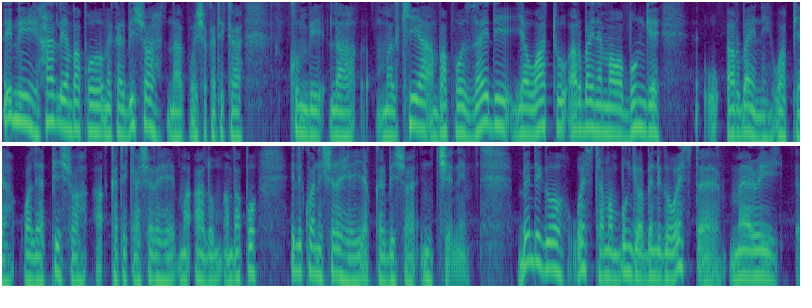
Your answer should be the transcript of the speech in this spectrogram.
Hii ni hali ambapo umekaribishwa na kuonyeshwa katika kumbi la Malkia ambapo zaidi ya watu 40 ama wabunge 40 wapya waliapishwa katika sherehe maalum ambapo ilikuwa ni sherehe ya kukaribishwa nchini. Bendigo West ama mbunge wa Bendigo West eh, Mary eh,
